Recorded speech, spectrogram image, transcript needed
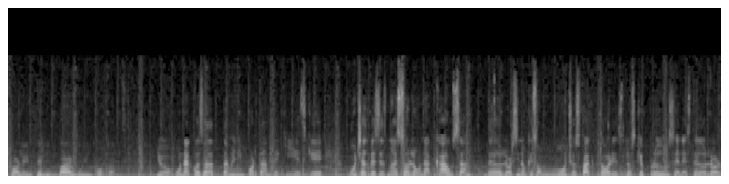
probablemente lumbar muy importante. Yo, una cosa también importante aquí es que muchas veces no es solo una causa de dolor, sino que son muchos factores los que producen este dolor.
